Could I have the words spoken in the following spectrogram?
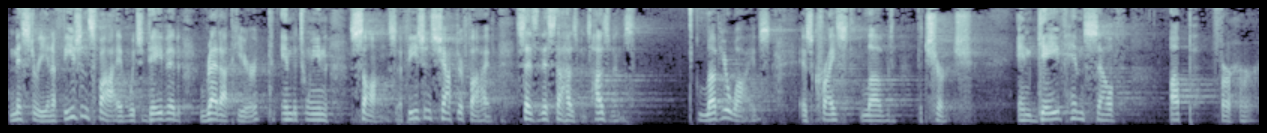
mystery. In Ephesians 5, which David read up here in between songs, Ephesians chapter 5 says this to husbands. Husbands, love your wives as Christ loved the church and gave himself up for her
